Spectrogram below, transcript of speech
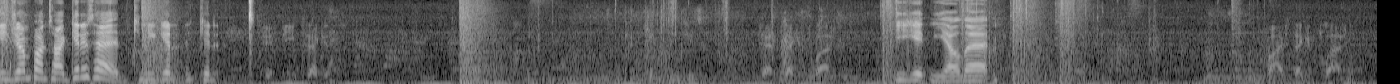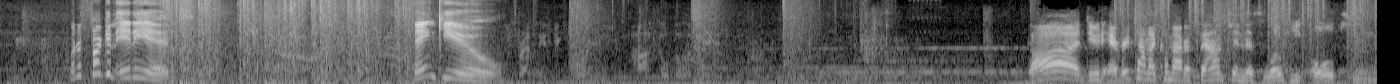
Can you jump on top? Get his head. Can you get get? 15 seconds. 10 seconds left. You getting yelled at? 5 seconds left. What a fucking idiot! Thank you. Friendly's victorious. Hostiles eliminated. God, dude, every time I come out of fountain, this Loki ults me.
